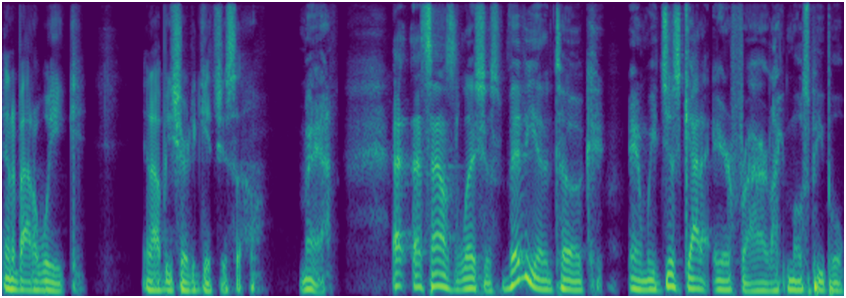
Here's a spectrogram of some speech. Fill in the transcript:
in about a week, and I'll be sure to get you some. Man, that, that sounds delicious. Vivian took, and we just got an air fryer like most people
